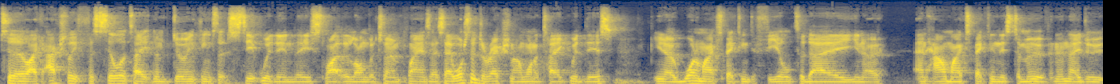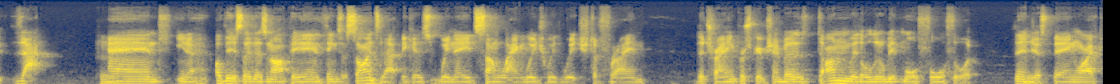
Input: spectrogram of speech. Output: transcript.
to like actually facilitate them doing things that sit within these slightly longer term plans. They say, what's the direction I want to take with this? You know, what am I expecting to feel today? You know, and how am I expecting this to move? And then they do that. Hmm. And, you know, obviously there's an RPE and things assigned to that because we need some language with which to frame the training prescription, but it's done with a little bit more forethought than hmm. just being like,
